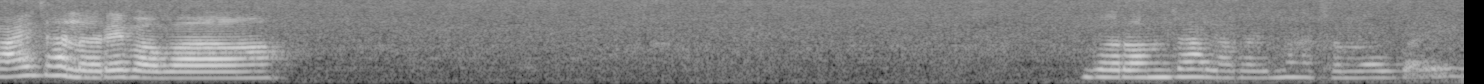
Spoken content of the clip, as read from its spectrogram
काय झालं रे बाबा? गरम झाला बाई माझा मोबाईल.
